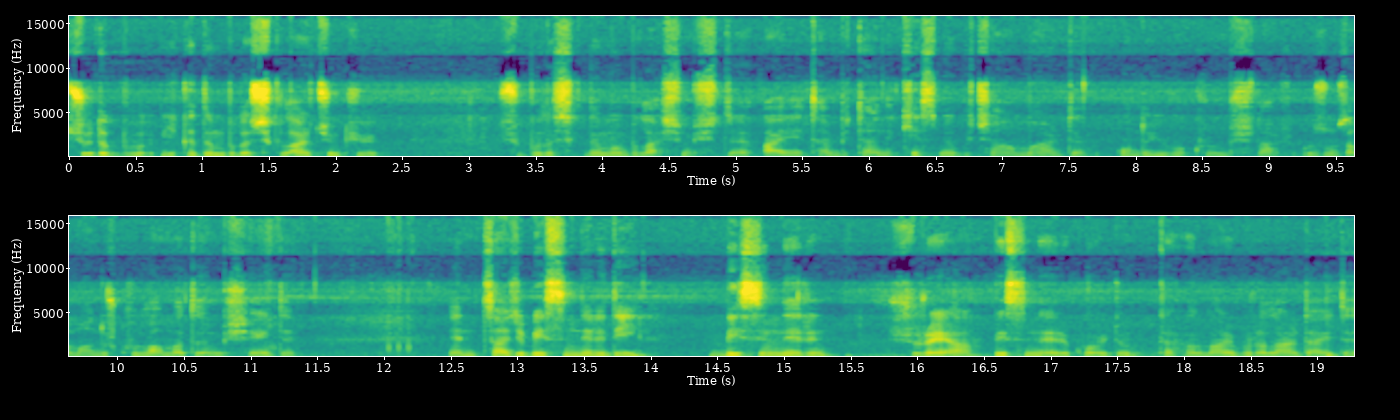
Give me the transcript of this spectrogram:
Şurada bu yıkadığım bulaşıklar çünkü şu bulaşıklığıma bulaşmıştı. Ayrıca bir tane kesme bıçağım vardı. Onda yuva kurmuşlar. Uzun zamandır kullanmadığım bir şeydi. Yani sadece besinleri değil, besinlerin şuraya besinleri koydum. Tahıllar buralardaydı.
